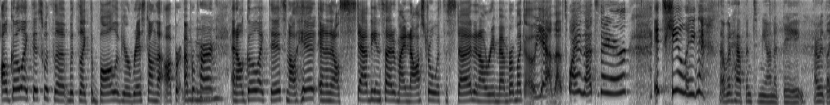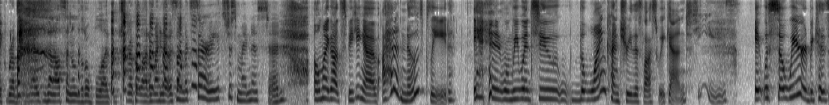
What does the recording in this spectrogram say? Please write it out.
I'll go like this with the with like the ball of your wrist on the upper upper mm-hmm. part, and I'll go like this and I'll hit, and then I'll stab the inside of my nostril with the stud, and I'll remember. I'm like, oh yeah, that's why that's there. It's healing. That would happen to me on a date. I would like rub my nose and then all of a sudden a little blood would trickle out of my nose. I'm like, sorry, it's just my nose stud. Oh my God! Speaking of, I had a nosebleed in, when we went to the wine country this last weekend. Jeez. It was so weird because,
